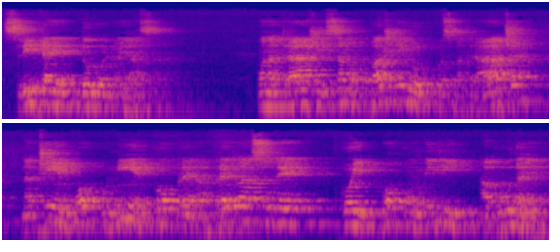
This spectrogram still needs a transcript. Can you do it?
Slika je dovoljno jasna. Ona traži samo pažljivog posmatrača na čijem oku nije koprena predrasude koji okom vidi, a budanje.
